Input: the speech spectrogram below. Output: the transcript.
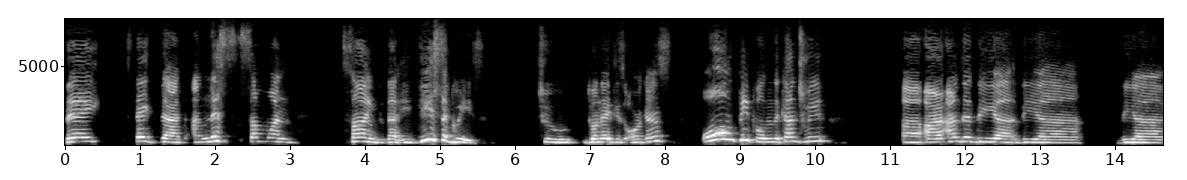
They state that unless someone signed that he disagrees to donate his organs, all people in the country uh, are under the uh, the uh, the uh,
